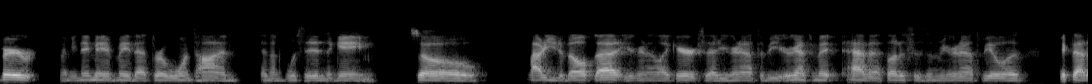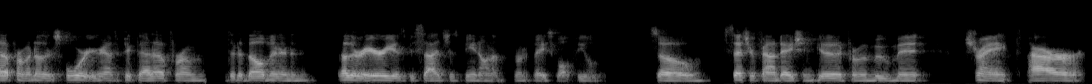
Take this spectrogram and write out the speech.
very I mean they may have made that throw one time and that was it in the game. So how do you develop that? You're gonna like Eric said, you're gonna have to be you're gonna have to make, have athleticism. You're gonna have to be able to pick that up from another sport. You're gonna have to pick that up from the development and other areas besides just being on a on a baseball field. So set your foundation good from a movement, strength, power,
